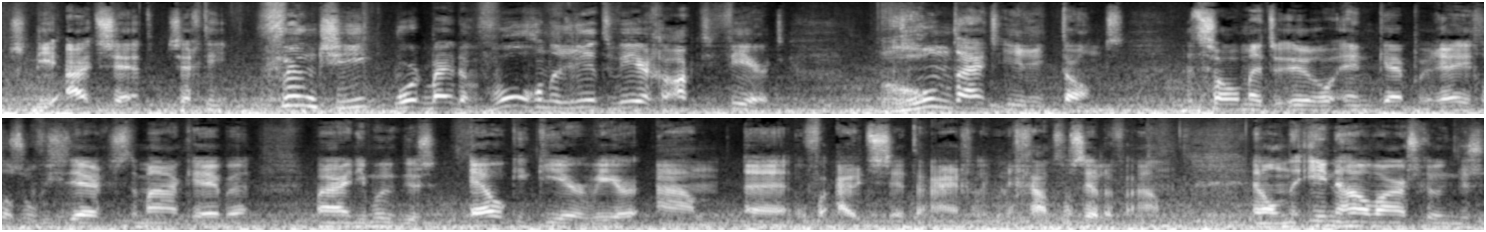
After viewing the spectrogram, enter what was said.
Als ik die uitzet, zegt hij... Functie wordt bij de volgende rit weer geactiveerd ronduit irritant. Het zal met de Euro NCAP regels of iets dergelijks te maken hebben. Maar die moet ik dus elke keer weer aan uh, of uitzetten eigenlijk. En gaat vanzelf aan. En dan de inhaalwaarschuwing, dus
